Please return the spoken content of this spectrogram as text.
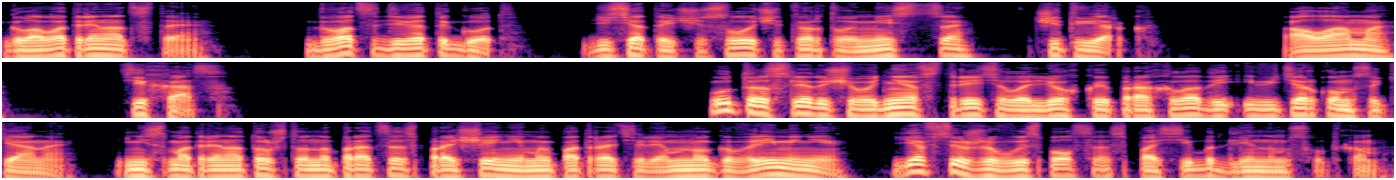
Глава 13. 29 год. 10 число 4 месяца. Четверг. Алама, Техас. Утро следующего дня встретило легкой прохладой и ветерком с океана, и несмотря на то, что на процесс прощения мы потратили много времени, я все же выспался, спасибо длинным суткам.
